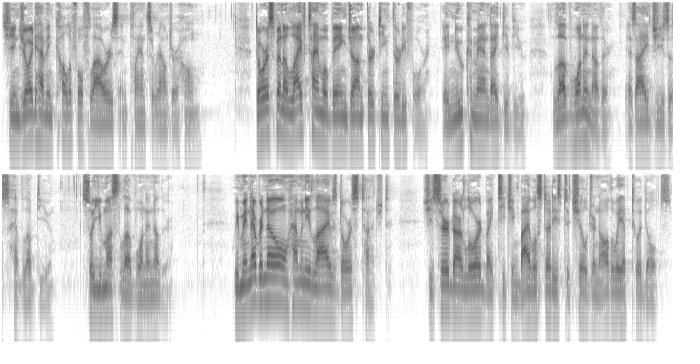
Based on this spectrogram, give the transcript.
She enjoyed having colorful flowers and plants around her home. Doris spent a lifetime obeying John 13 34. A new command I give you love one another as I, Jesus, have loved you. So you must love one another. We may never know how many lives Doris touched. She served our Lord by teaching Bible studies to children all the way up to adults.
